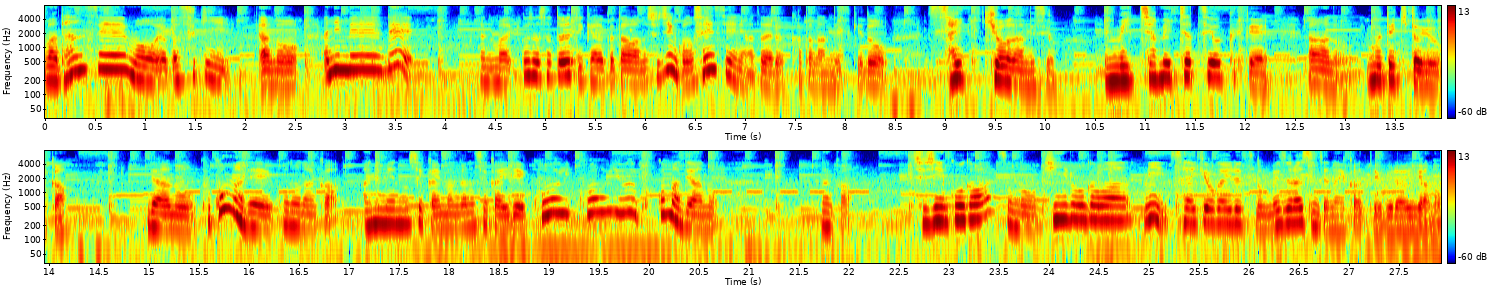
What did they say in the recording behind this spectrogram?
まあ男性もやっぱ好き。あのアニメであの、まあ、五条悟ってキャラクターはあの主人公の先生にあたる方なんですけど最強なんですよ。めちゃめちゃ強くてあの無敵というか。であのここまでこのなんかアニメの世界漫画の世界でこうこういうここまであのなんか主人公側そのヒーロー側に最強がいるっていうのも珍しいんじゃないかっていうぐらいあの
